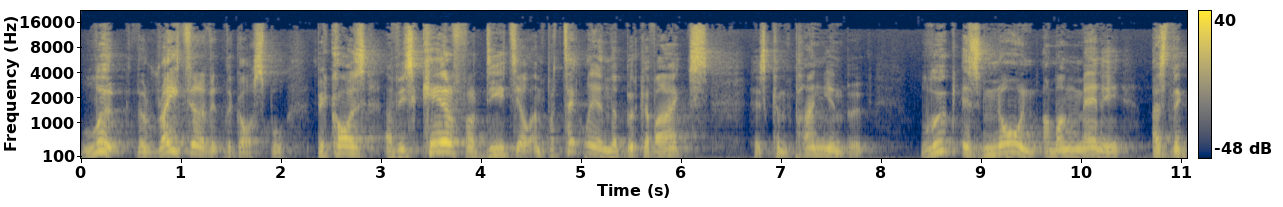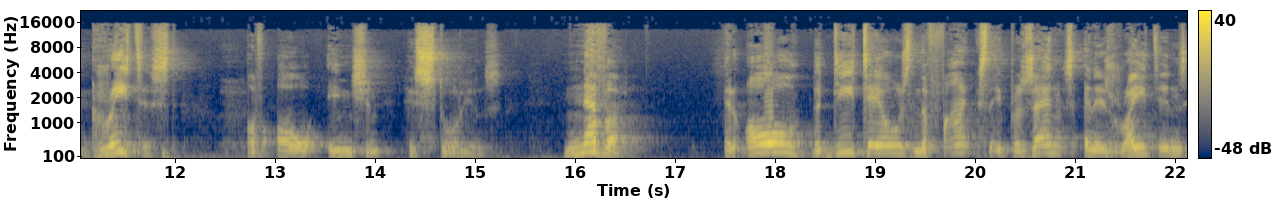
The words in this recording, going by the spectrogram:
Luke, the writer of the gospel, because of his care for detail, and particularly in the book of Acts, his companion book, Luke is known among many as the greatest of all ancient historians. Never, in all the details and the facts that he presents in his writings,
